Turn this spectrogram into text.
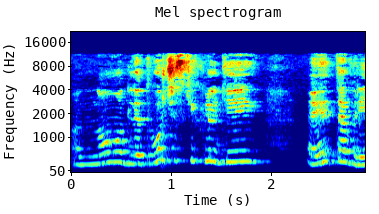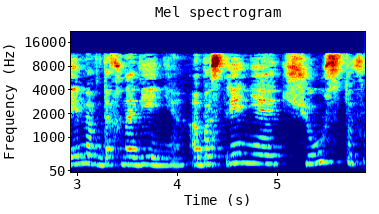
Но для творческих людей это время вдохновения, обострения чувств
